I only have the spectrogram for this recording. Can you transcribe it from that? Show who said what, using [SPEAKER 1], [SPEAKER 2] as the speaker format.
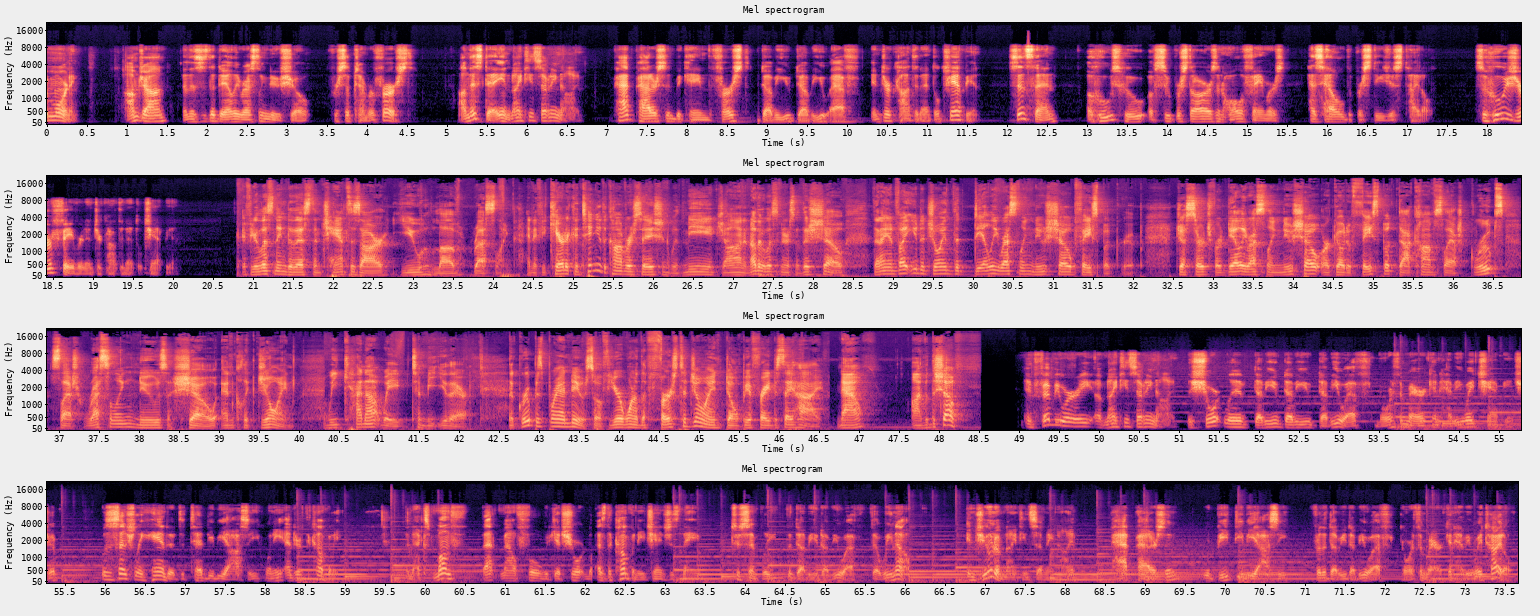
[SPEAKER 1] Good morning. I'm John, and this is the Daily Wrestling News Show for September 1st. On this day in 1979, Pat Patterson became the first WWF Intercontinental Champion. Since then, a who's who of superstars and Hall of Famers has held the prestigious title. So, who is your favorite Intercontinental Champion?
[SPEAKER 2] If you're listening to this, then chances are you love wrestling. And if you care to continue the conversation with me, John, and other listeners of this show, then I invite you to join the Daily Wrestling News Show Facebook group. Just search for Daily Wrestling News Show or go to facebook.com slash groups slash wrestling news show and click join. We cannot wait to meet you there. The group is brand new, so if you're one of the first to join, don't be afraid to say hi. Now, on with the show.
[SPEAKER 1] In February of 1979, the short lived WWF North American Heavyweight Championship was essentially handed to Ted DiBiase when he entered the company. The next month, that mouthful would get shortened as the company changed its name to simply the WWF that we know. In June of 1979, Pat Patterson would beat DiBiase for the WWF North American Heavyweight title.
